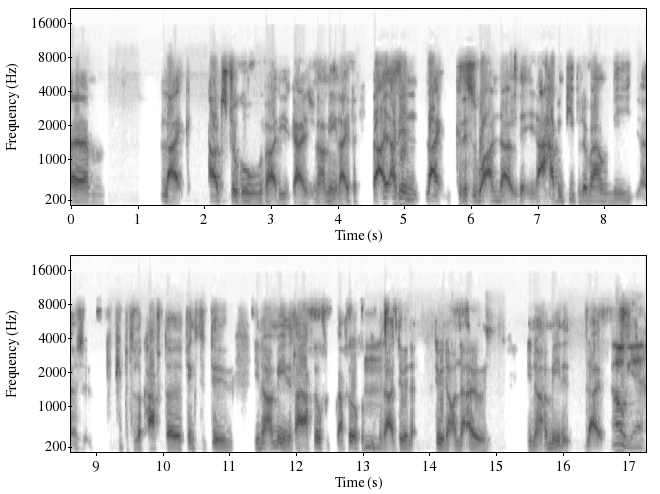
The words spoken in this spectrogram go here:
um, like, I'd struggle without these guys. You know what I mean? Like, if, like as in, like, because this is what I know that like, having people around me, uh, people to look after, things to do. You know what I mean? It's like I feel, for, I feel for Mm. people that are doing it, doing it on their own. You know what I mean? It, like, oh yeah,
